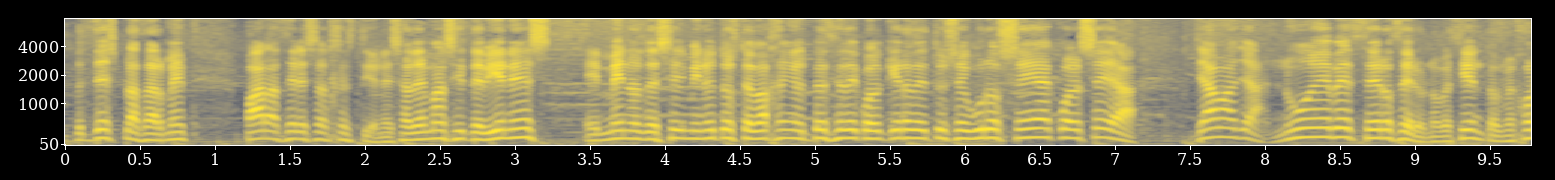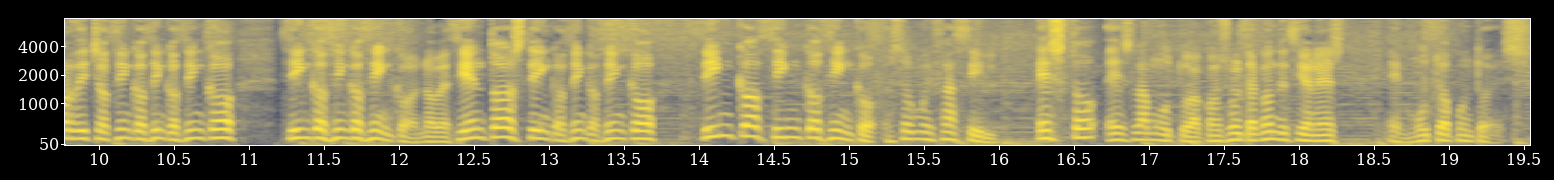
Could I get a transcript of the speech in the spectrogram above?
de- desplazarme para hacer esas gestiones. Además, si te vienes, en menos de seis minutos te bajan el precio de cualquiera de tus seguros, sea cual sea. Llama ya 900 900, mejor dicho 555 555 900 555 555. Esto es muy fácil. Esto es la Mutua. Consulta condiciones en mutua.es.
